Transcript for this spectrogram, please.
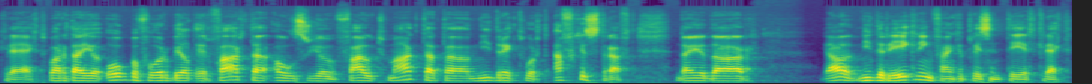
krijgt. Waar dat je ook bijvoorbeeld ervaart dat als je een fout maakt, dat dat niet direct wordt afgestraft. Dat je daar ja, niet de rekening van gepresenteerd krijgt.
